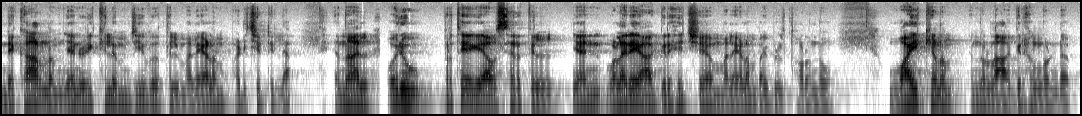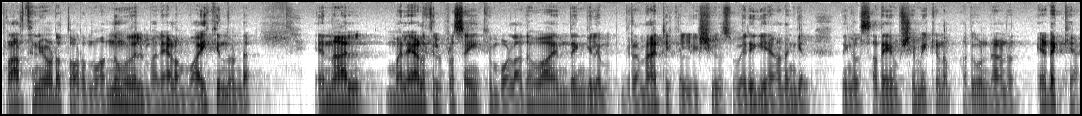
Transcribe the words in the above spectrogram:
എന്റെ കാരണം ഞാൻ ഒരിക്കലും ജീവിതത്തിൽ മലയാളം പഠിച്ചിട്ടില്ല. എന്നാൽ ഒരു പ്രത്യേക അവസരത്തിൽ ഞാൻ വളരെ ആഗ്രഹിച്ച് മലയാളം ബൈബിൾ തുറന്നു. വായിക്കണം എന്നുള്ള ആഗ്രഹം കൊണ്ട് പ്രാർത്ഥനയോടെ തുറന്നു. അന്നു മുതൽ മലയാളം വായിക്കുന്നുണ്ട്. എന്നാൽ മലയാളത്തിൽ പ്രസംഗിക്കുമ്പോൾ അഥവാ എന്തെങ്കിലും ഗ്രമാറ്റിക്കൽ ഇഷ്യൂസ് വരികയാണെങ്കിൽ നിങ്ങൾ സദയം ക്ഷമിക്കണം. അതുകൊണ്ടാണ് ഇടയ്ക്ക്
